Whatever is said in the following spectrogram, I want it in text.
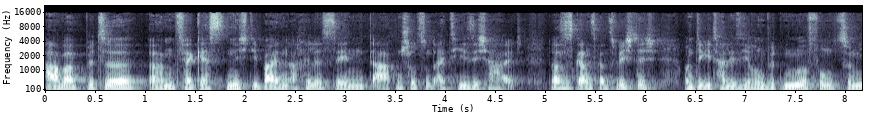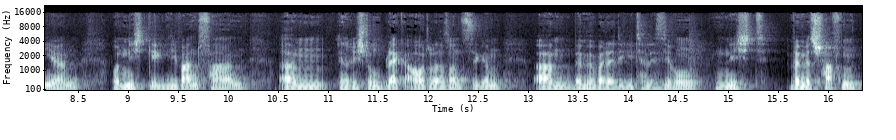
aber bitte ähm, vergesst nicht die beiden Achillessehnen Datenschutz und IT-Sicherheit. Das ist ganz, ganz wichtig. Und Digitalisierung wird nur funktionieren und nicht gegen die Wand fahren ähm, in Richtung Blackout oder sonstigem, ähm, wenn wir bei der Digitalisierung nicht, wenn wir es schaffen,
